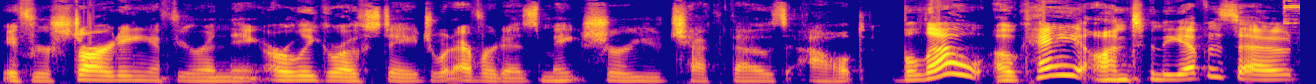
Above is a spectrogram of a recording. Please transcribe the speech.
if you're starting, if you're in the early growth stage, whatever it is, make sure you check those out below. Okay, on to the episode.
